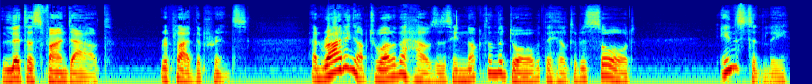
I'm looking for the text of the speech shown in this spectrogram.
Let us find out, replied the prince, and riding up to one of the houses he knocked on the door with the hilt of his sword. Instantly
